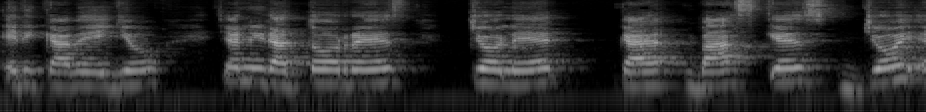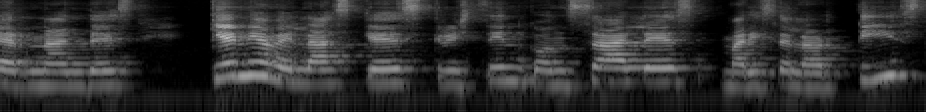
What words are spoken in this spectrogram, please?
Erika Bello, Yanira Torres, Jolet Vázquez, Joy Hernández, Kenia Velázquez, Cristín González, Marisela Ortiz,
